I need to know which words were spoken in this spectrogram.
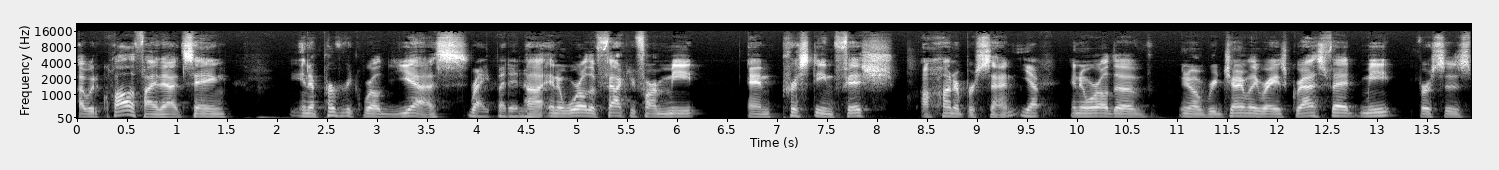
I would qualify that saying, in a perfect world, yes. right, but in a, Uh, in a world of factory farm meat and pristine fish, hundred percent. yep. In a world of you know, regeneratively raised grass fed meat versus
